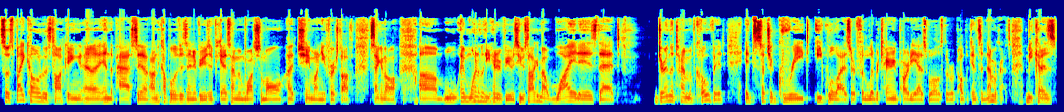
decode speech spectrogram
So Spike Cohen was talking uh, in the past uh, on a couple of his interviews. If you guys haven't watched them all, uh, shame on you. First off, second of all, um, in one of the interviews, he was talking about why it is that during the time of COVID, it's such a great equalizer for the Libertarian Party as well as the Republicans and Democrats because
